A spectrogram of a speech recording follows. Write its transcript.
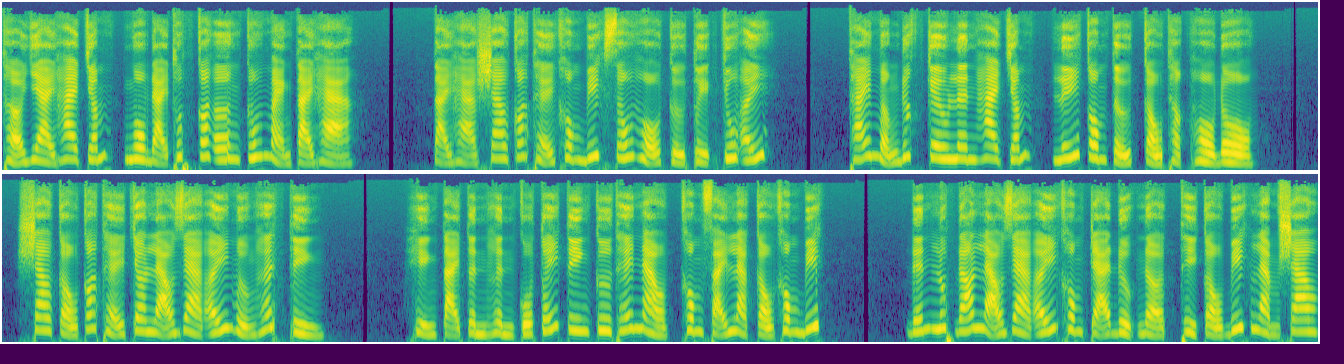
thở dài hai chấm, Ngô Đại Thúc có ơn cứu mạng tại hạ tại hạ sao có thể không biết xấu hổ cự tuyệt chú ấy. Thái Mẫn Đức kêu lên hai chấm, Lý công tử cậu thật hồ đồ. Sao cậu có thể cho lão già ấy mượn hết tiền? Hiện tại tình hình của Tuế Tiên cư thế nào, không phải là cậu không biết. Đến lúc đó lão già ấy không trả được nợ thì cậu biết làm sao?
